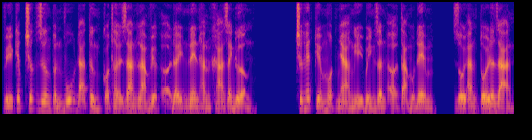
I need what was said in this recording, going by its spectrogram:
Vì kiếp trước dương tuấn vũ đã từng có thời gian làm việc ở đây nên hắn khá dành đường. Trước hết kiếm một nhà nghỉ bình dân ở tạm một đêm, rồi ăn tối đơn giản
